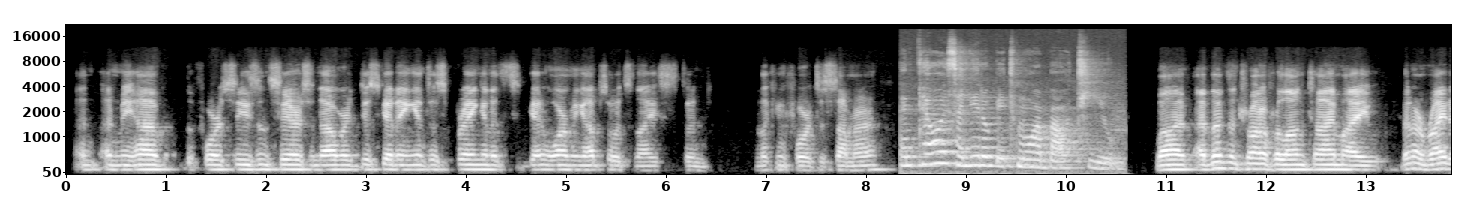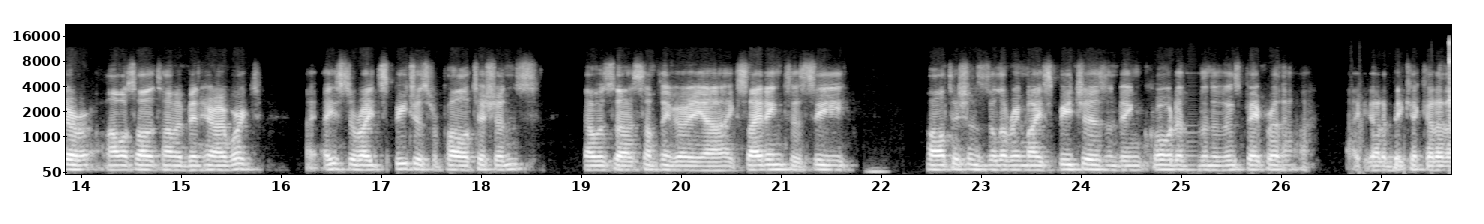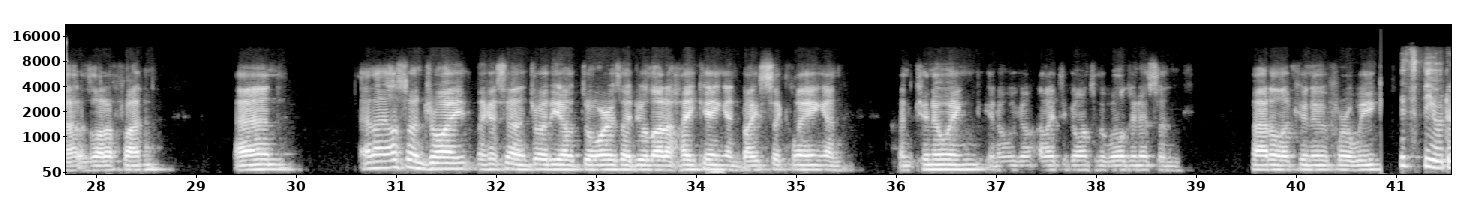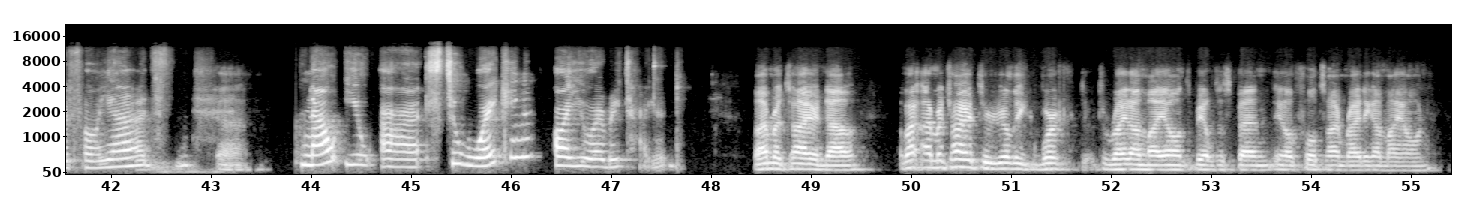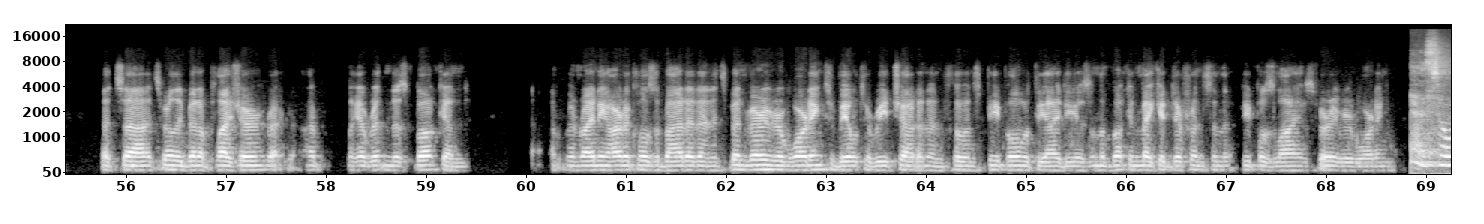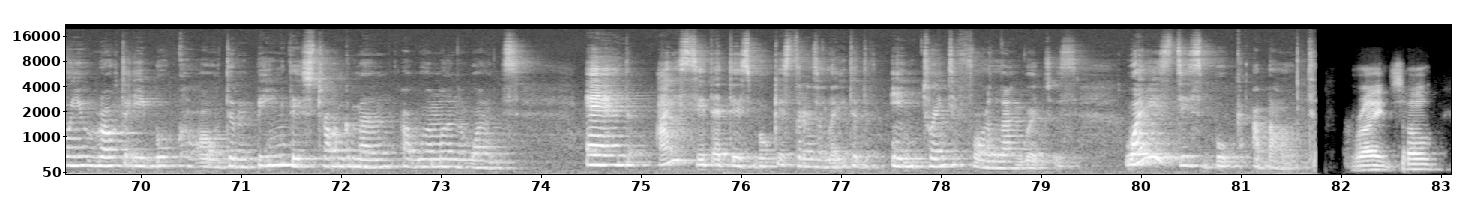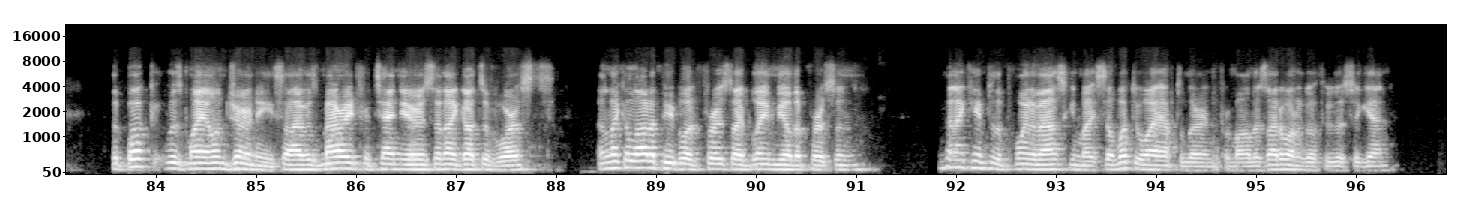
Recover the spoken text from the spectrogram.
and and we have the four seasons here. So now we're just getting into spring, and it's getting warming up. So it's nice. And looking forward to summer. And tell us a little bit more about you. Well, I've, I've lived in Toronto for a long time. I've been a writer almost all the time I've been here. I worked. I, I used to write speeches for politicians. That was uh, something very uh, exciting to see politicians delivering my speeches and being quoted in the newspaper. I got a big kick out of that. It was a lot of fun. And and I also enjoy, like I said, I enjoy the outdoors. I do a lot of hiking and bicycling and and canoeing. You know, we go. I like to go into the wilderness and paddle a canoe for a week. It's beautiful. Yeah. It's... Yeah. Now you are still working or you are retired? I'm retired now. I'm retired to really work to write on my own, to be able to spend, you know, full time writing on my own. It's uh, it's really been a pleasure. I've, like I've written this book and I've been writing articles about it, and it's been very rewarding to be able to reach out and influence people with the ideas in the book and make a difference in people's lives. Very rewarding. Yeah. So you wrote a book called "Being the Strong Man a Woman Wants." And I see that this book is translated in 24 languages. What is this book about? Right. So the book was my own journey. So I was married for 10 years, then I got divorced. And like a lot of people at first, I blamed the other person. Then I came to the point of asking myself, what do I have to learn from all this? I don't want to go through this again.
